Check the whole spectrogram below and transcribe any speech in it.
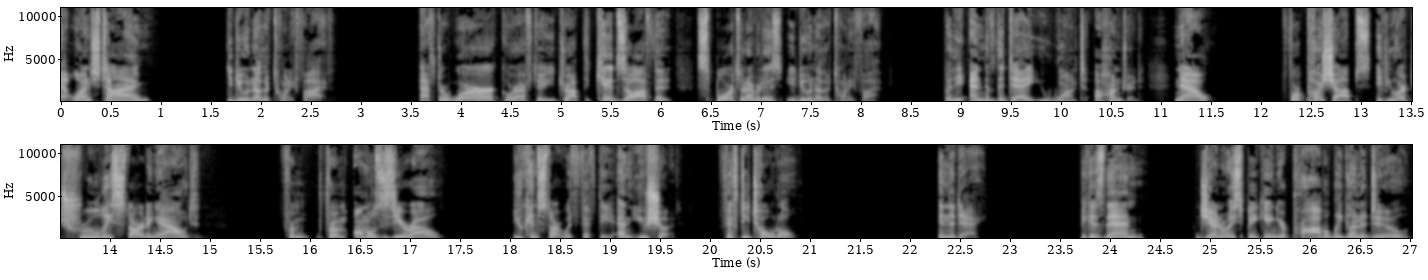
At lunchtime, you do another 25. After work or after you drop the kids off at sports, whatever it is, you do another 25. By the end of the day, you want 100. Now, for push ups, if you are truly starting out from, from almost zero, you can start with 50, and you should. 50 total in the day. Because then, generally speaking, you're probably going to do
